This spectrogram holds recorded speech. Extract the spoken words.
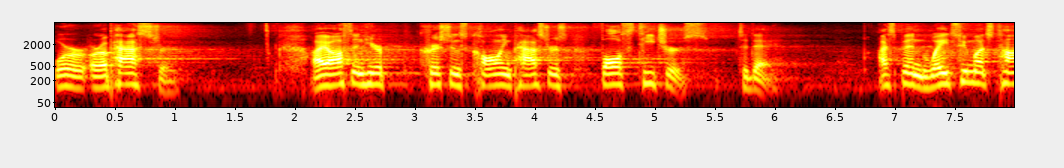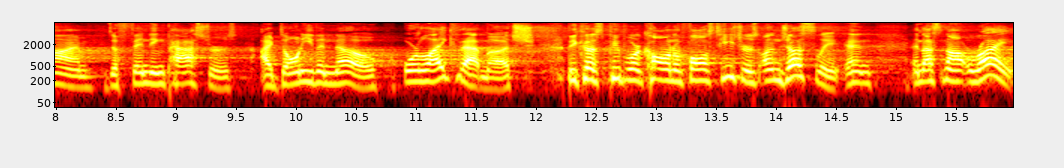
or, or a pastor? I often hear Christians calling pastors false teachers today. I spend way too much time defending pastors I don't even know or like that much because people are calling them false teachers unjustly, and, and that's not right.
